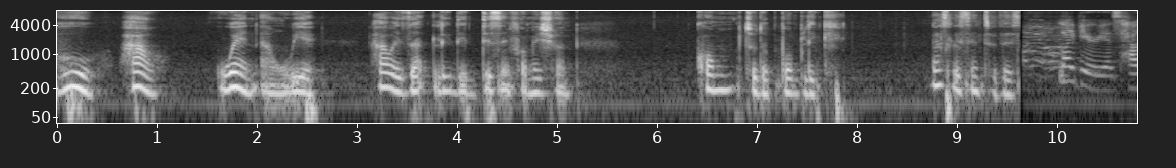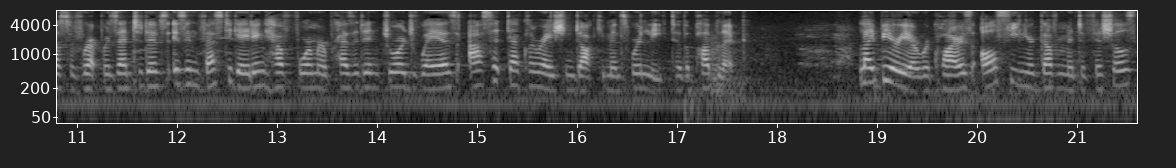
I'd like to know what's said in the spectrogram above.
Who, how, when, and where. How exactly did this information come to the public? Let's listen to this. Liberia's House of Representatives is investigating how former President George Weah's asset declaration documents were leaked to the public. Liberia requires all senior government officials,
